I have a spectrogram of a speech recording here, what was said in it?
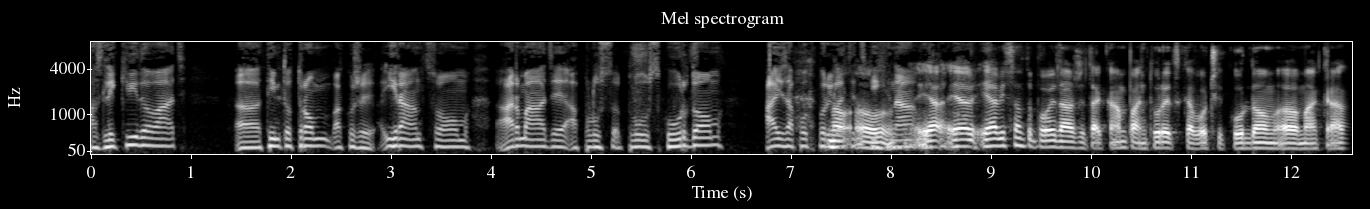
a zlikvidovať uh, týmto trom, akože Iráncom, armáde a plus, plus Kurdom aj za podpory no, leteckých námov. Ja, ja, ja by som to povedal, že tá kampaň Turecka voči Kurdom uh, má krát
